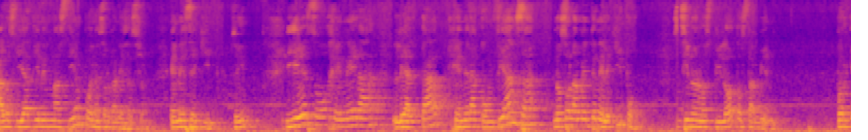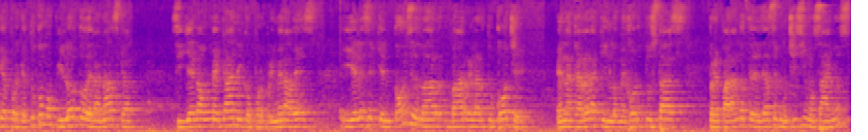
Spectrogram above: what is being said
a los que ya tienen más tiempo en esa organización, en ese equipo. ¿sí? Y eso genera lealtad, genera confianza, no solamente en el equipo, sino en los pilotos también. ¿Por qué? Porque tú como piloto de la NASCAR, si llega un mecánico por primera vez y él es el que entonces va a, va a arreglar tu coche en la carrera que lo mejor tú estás preparándote desde hace muchísimos años,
